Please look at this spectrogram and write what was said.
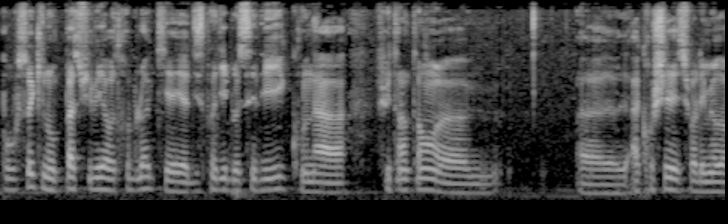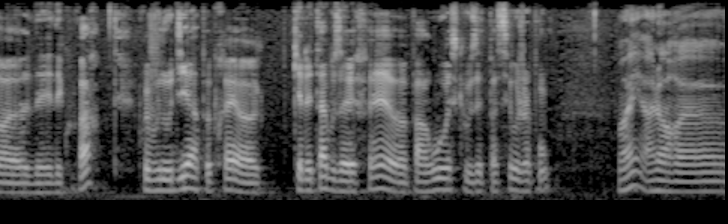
pour ceux qui n'ont pas suivi votre blog qui est disponible au CDI, qu'on a fut un temps euh, euh, accroché sur les murs euh, des, des couloirs, pouvez-vous nous dire à peu près euh, quelle étape vous avez fait, euh, par où est-ce que vous êtes passé au Japon? Ouais, alors euh,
